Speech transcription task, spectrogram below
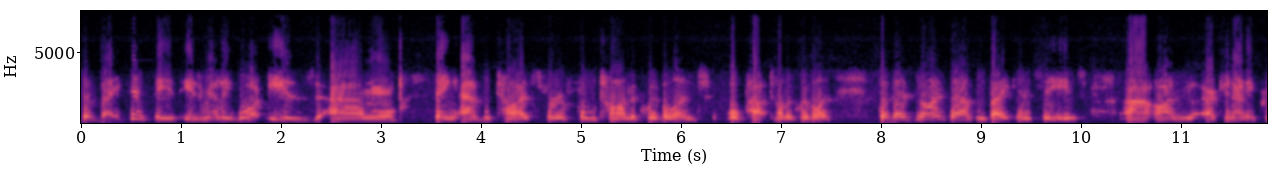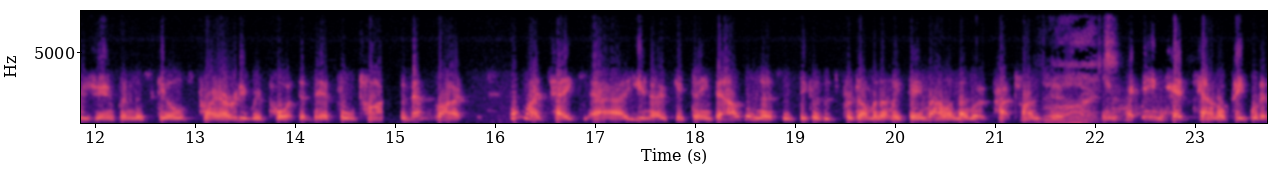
the vacancies is really what is um, being advertised for a full-time equivalent or part-time equivalent. So those 9,000 vacancies, uh, i can only presume from the skills priority report that they're full-time. So that might that might take, uh, you know, 15,000 nurses because it's predominantly female and they work part time right. in, in headcount or people to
